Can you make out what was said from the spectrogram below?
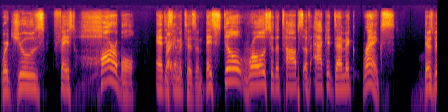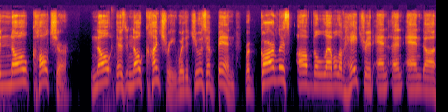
where Jews faced horrible anti-Semitism, they still rose to the tops of academic ranks. There's been no culture, no, there's no country where the Jews have been, regardless of the level of hatred and and and uh,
